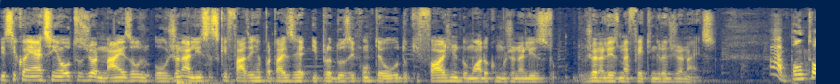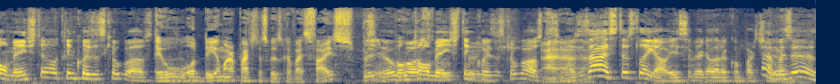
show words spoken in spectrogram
e se conhecem outros jornais ou, ou jornalistas que fazem reportagens e- produzem conteúdo que fogem do modo como jornalismo, o jornalismo é feito em grandes jornais. Ah, pontualmente tem, tem coisas que eu gosto. Eu odeio a maior parte das coisas que a Vice faz. Eu pontualmente tem coisas que eu gosto. assim. É. Às vezes, ah, esse texto é legal. E aí você vê a galera É, compartilhando. mas é,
